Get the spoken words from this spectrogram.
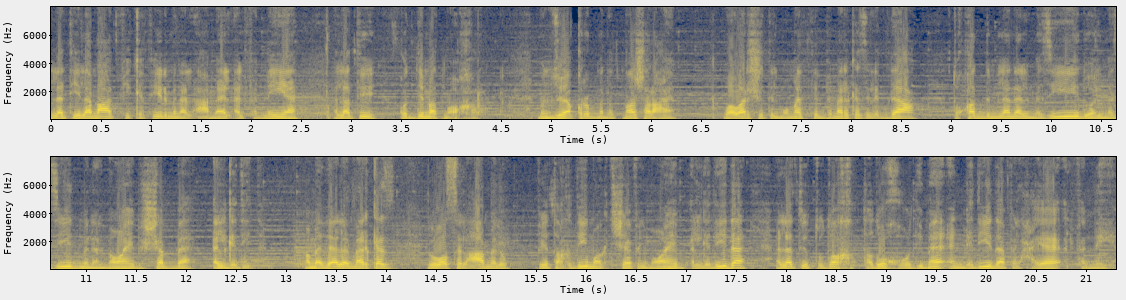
التي لمعت في كثير من الأعمال الفنية التي قدمت مؤخرا. منذ يقرب من 12 عام وورشة الممثل بمركز الإبداع تقدم لنا المزيد والمزيد من المواهب الشابة الجديدة. وما زال المركز يواصل عمله في تقديم واكتشاف المواهب الجديدة التي تضخ تضخ دماء جديدة في الحياة الفنية.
